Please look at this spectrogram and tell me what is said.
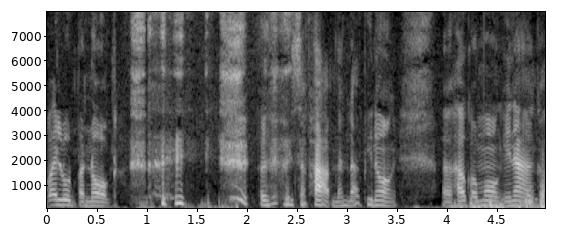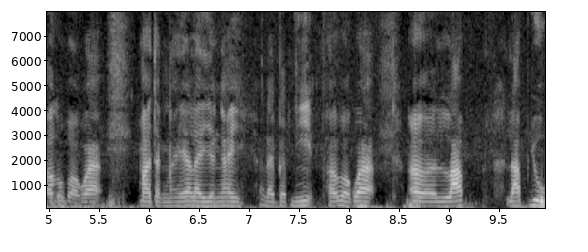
วัยรุ่นบ้านนอกสภาพนั้นนะพี่น้องเขาก็มองอีนาเขาก็บอกว่ามาจากไหนอะไรยังไงอะไรแบบนี้ เขาบอกว่าเออรับรับอยู่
